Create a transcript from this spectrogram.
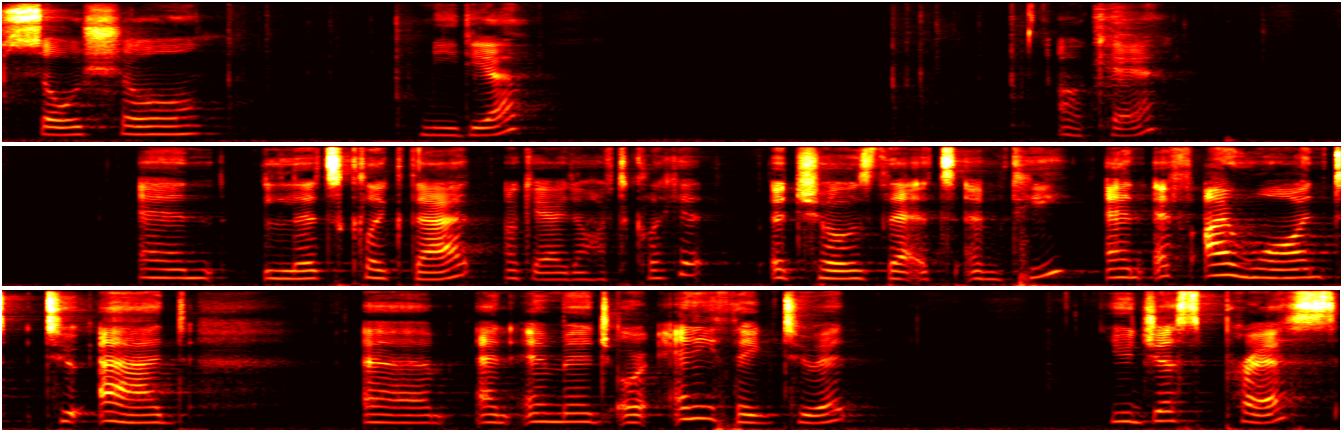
social media. Okay. And let's click that. Okay, I don't have to click it. It shows that it's empty. And if I want to add um, an image or anything to it, you just press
